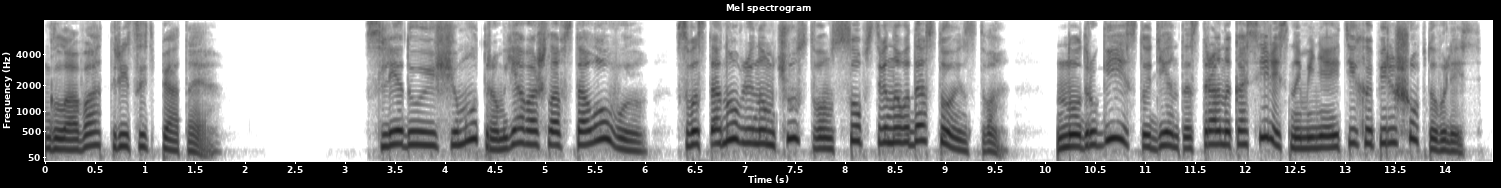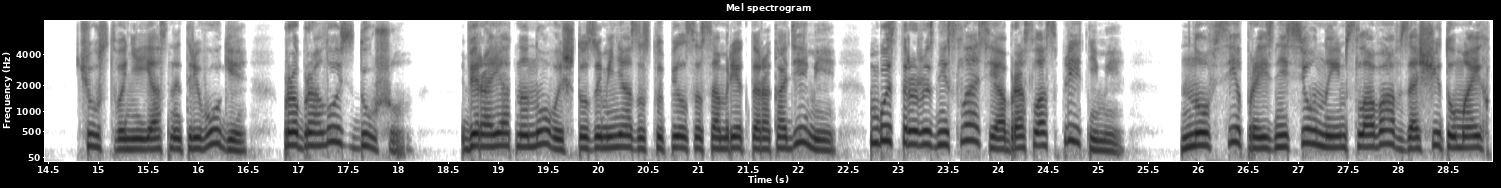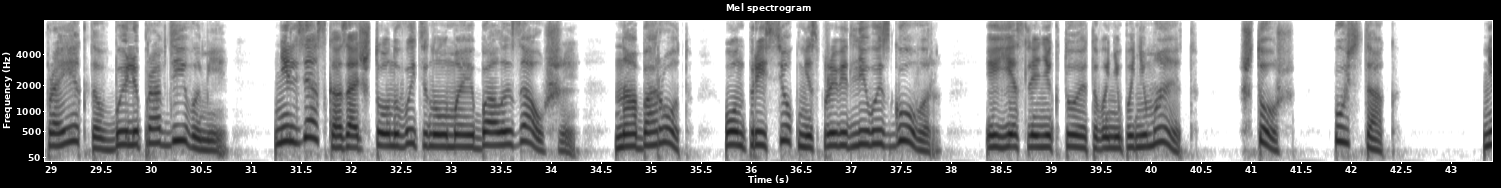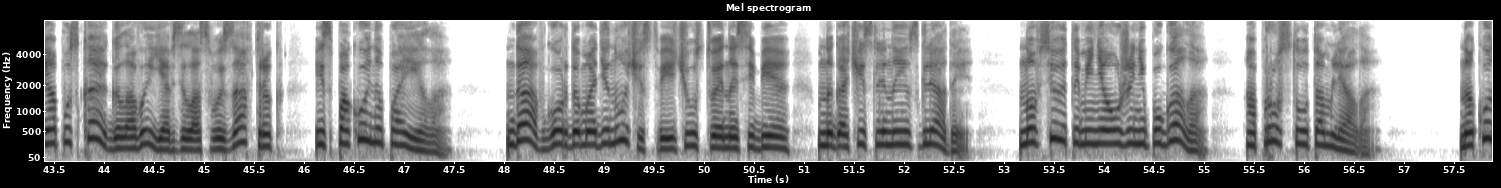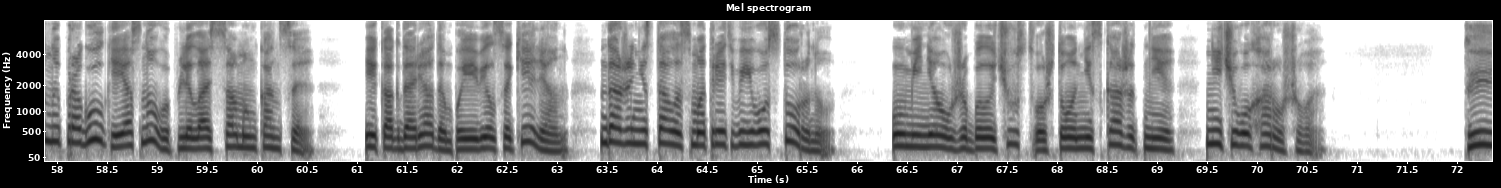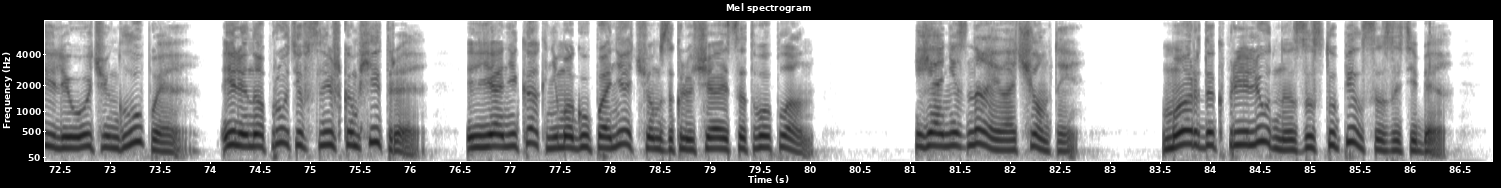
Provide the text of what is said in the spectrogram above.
Глава 35. Следующим утром я вошла в столовую с восстановленным чувством собственного достоинства, но другие студенты странно косились на меня и тихо перешептывались. Чувство неясной тревоги пробралось в душу. Вероятно, новость, что за меня заступился сам ректор Академии, быстро разнеслась и обросла сплетнями — но все произнесенные им слова в защиту моих проектов были правдивыми. Нельзя сказать, что он вытянул мои баллы за уши. Наоборот, он пресек несправедливый сговор. И если никто этого не понимает, что ж, пусть так. Не опуская головы, я взяла свой завтрак и спокойно поела. Да, в гордом одиночестве и чувствуя на себе многочисленные взгляды. Но все это меня уже не пугало — а просто утомляла. На конной прогулке я снова плелась в самом конце, и когда рядом появился Келлиан, даже не стала смотреть в его сторону. У меня уже было чувство, что он не скажет мне ничего хорошего. «Ты или очень глупая, или, напротив, слишком хитрая, и я никак не могу понять, в чем заключается твой план». «Я не знаю, о чем ты», Мардок прилюдно заступился за тебя.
